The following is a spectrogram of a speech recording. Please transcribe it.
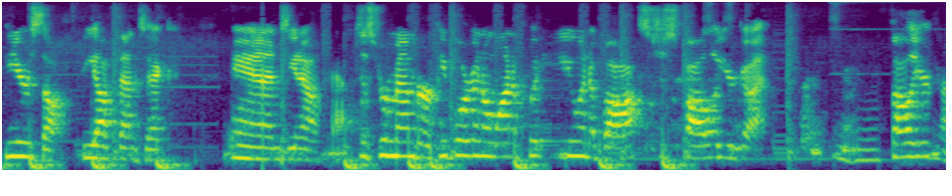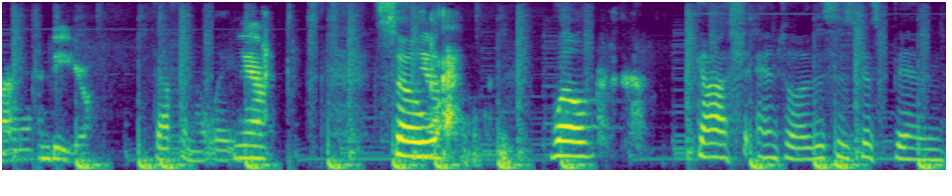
Be yourself. Be authentic. And, you know, just remember people are going to want to put you in a box. Just follow your gut. Mm-hmm. Follow your gut and be you. Definitely. Yeah. So, yeah. well, gosh, Angela, this has just been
